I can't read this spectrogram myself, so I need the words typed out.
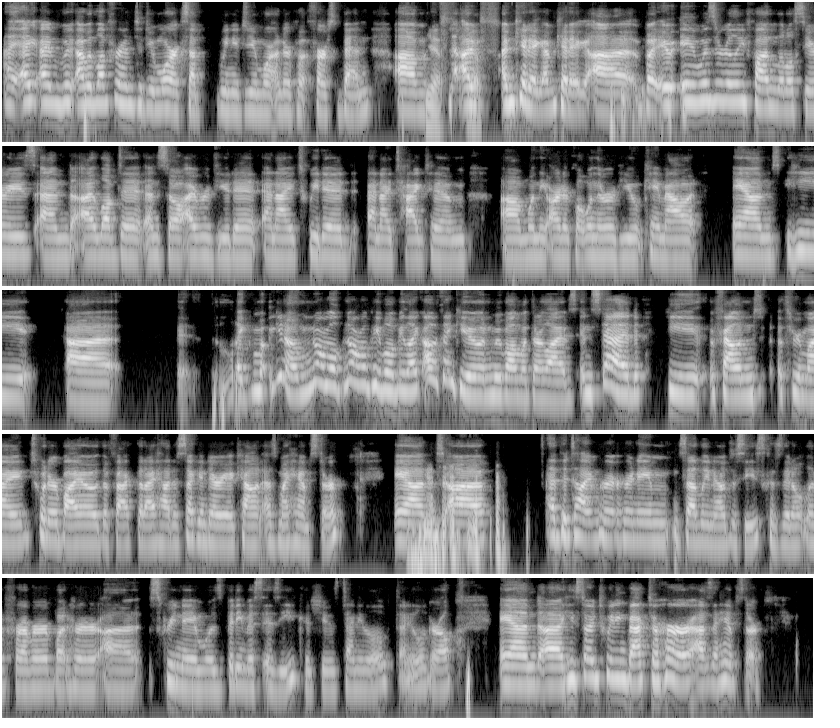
I, I, I would love for him to do more, except we need to do more underfoot first, Ben. Um, yes, I'm, yes. I'm kidding, I'm kidding. Uh, but it, it was a really fun little series, and I loved it. And so I reviewed it, and I tweeted, and I tagged him um, when the article, when the review came out, and he, uh, like you know, normal normal people would be like, "Oh, thank you," and move on with their lives. Instead, he found through my Twitter bio the fact that I had a secondary account as my hamster, and uh, at the time her her name sadly now deceased because they don't live forever but her uh, screen name was bitty miss izzy because she was tiny little tiny little girl. And uh, he started tweeting back to her as a hamster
